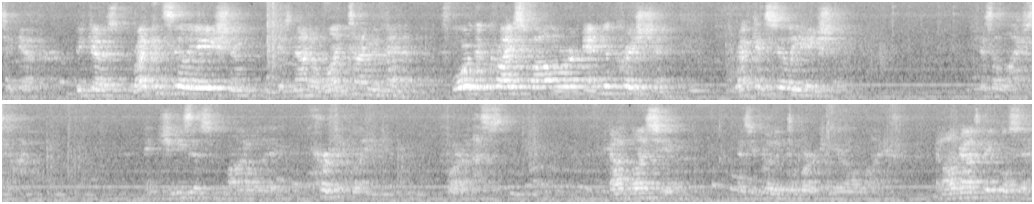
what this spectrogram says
together. Because reconciliation is not a one time event. For the Christ follower and the Christian, reconciliation is a lifestyle. And Jesus modeled it perfectly for us. God bless you as you put it to work in your own life. And all God's people said,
